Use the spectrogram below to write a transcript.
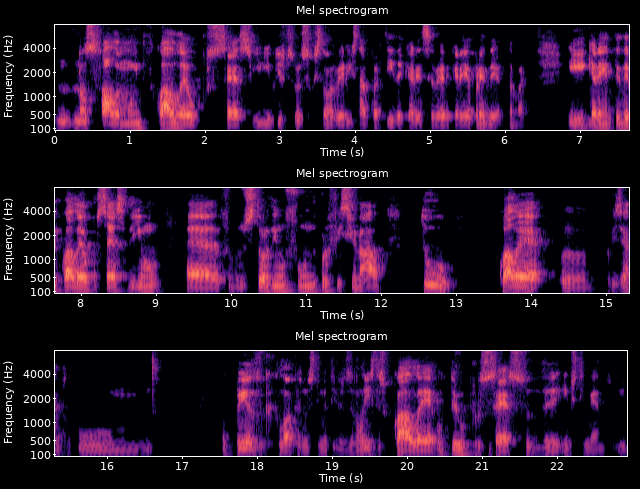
não se fala muito de qual é o processo e o que as pessoas que estão a ver isto à partida querem saber, querem aprender também. E uhum. querem entender qual é o processo de um uh, gestor de um fundo profissional. Tu, qual é, uh, por exemplo, o, o peso que colocas nas estimativas dos analistas, qual é o teu processo de investimento e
